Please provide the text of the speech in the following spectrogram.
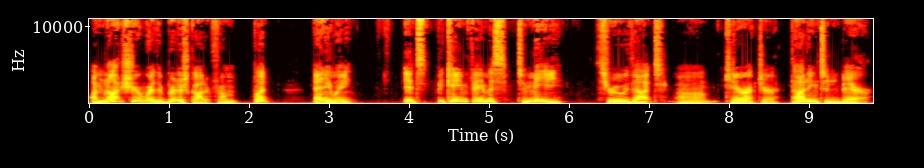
I'm not sure where the British got it from, but anyway, it became famous to me through that um, character, Paddington Bear.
